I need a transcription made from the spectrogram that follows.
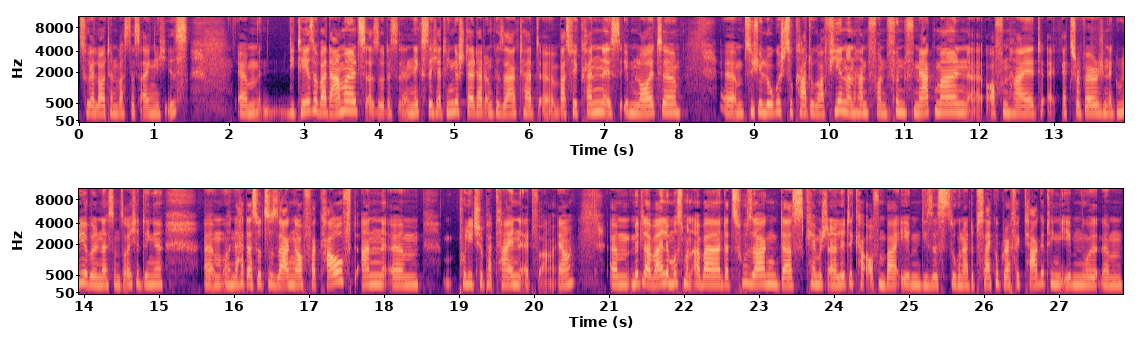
zu erläutern, was das eigentlich ist. Ähm, die These war damals, also dass Nix sich halt hingestellt hat und gesagt hat, äh, was wir können, ist eben Leute ähm, psychologisch zu kartografieren anhand von fünf Merkmalen, äh, Offenheit, e-, Extraversion, Agreeableness und solche Dinge. Ähm, und hat das sozusagen auch verkauft an ähm, politische Parteien etwa. Ja? Ähm, mittlerweile muss man aber dazu sagen, dass Cambridge Analytica offenbar eben dieses sogenannte Psychographic Targeting eben nur ähm,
